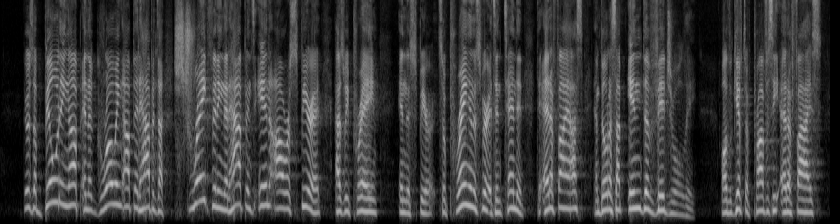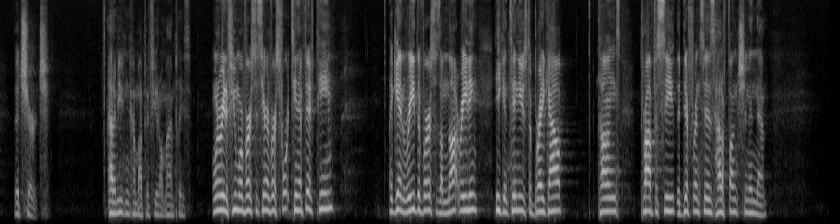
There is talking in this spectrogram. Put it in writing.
There's a building up and a growing up that happens, a strengthening that happens in our spirit as we pray in the Spirit. So, praying in the Spirit, it's intended to edify us and build us up individually, while the gift of prophecy edifies the church. Adam, you can come up if you don't mind, please. I want to read a few more verses here in verse 14 and 15. Again, read the verses I'm not reading. He continues to break out tongues, prophecy, the differences, how to function in them.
